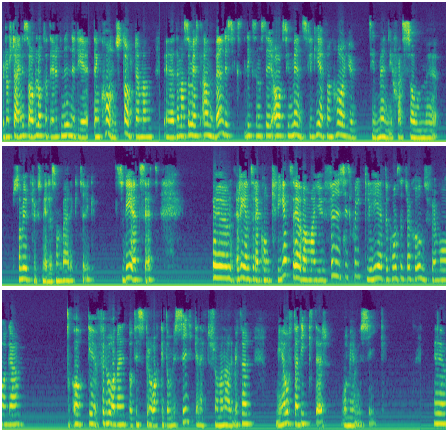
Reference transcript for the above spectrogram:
Rudolf Steiner sa väl också att eurytmin är den konstart där man, eh, där man som mest använder liksom sig av sin mänsklighet. Man har ju sin människa som, eh, som uttrycksmedel, som verktyg. Så det är ett sätt. Rent sådär konkret så övar man ju fysisk skicklighet och koncentrationsförmåga och eh, förhållandet till språket och musiken eftersom man arbetar med ofta dikter och med musik. Eh,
